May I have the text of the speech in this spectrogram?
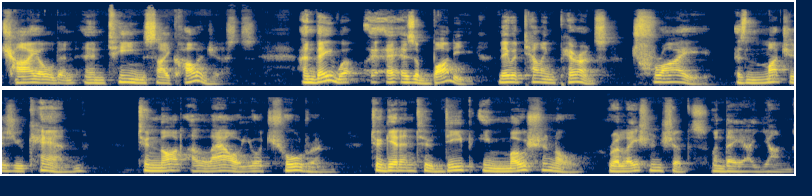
child and, and teen psychologists. And they were, as a body, they were telling parents, try as much as you can to not allow your children to get into deep emotional relationships when they are young.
